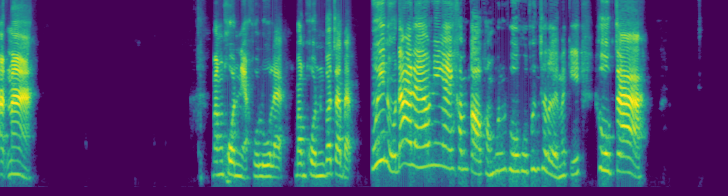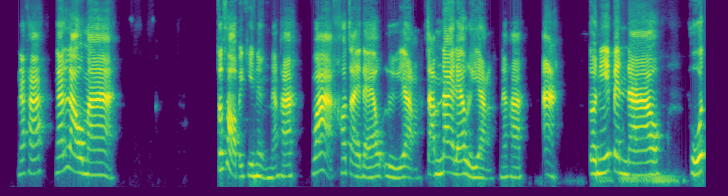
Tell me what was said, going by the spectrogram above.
ถัดมา บางคนเนี่ยครูรู้แหล้วบางคนก็จะแบบเฮ้ยหนูได้แล้วนี่ไงคำตอบของคุณครูครูเพิ่งเฉลยเมื่อกี้ ถูกจ้านะคะ งั้นเรามาทดสอบอีกทีหนึ่งนะคะ ว่าเข้าใจแล้วหรือยังจำได้แล้วหรือยังนะคะอะตัวนี้เป็นดาวพุธ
